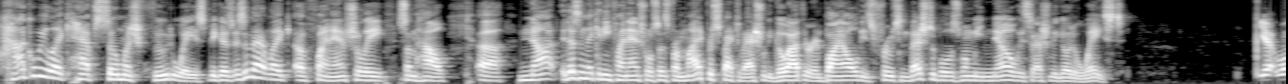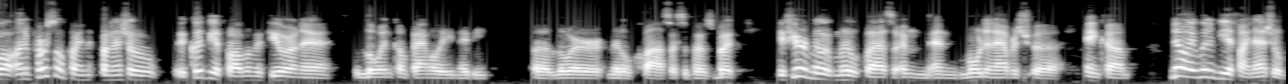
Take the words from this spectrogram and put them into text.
how can we like have so much food waste? Because isn't that like a financially somehow uh, not? It doesn't make any financial sense from my perspective. Actually, go out there and buy all these fruits and vegetables when we know this actually go to waste. Yeah, well, on a personal financial, it could be a problem if you're on a low income family, maybe a lower middle class, I suppose. But if you're a middle, middle class and, and more than average uh, income, no, it wouldn't be a financial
